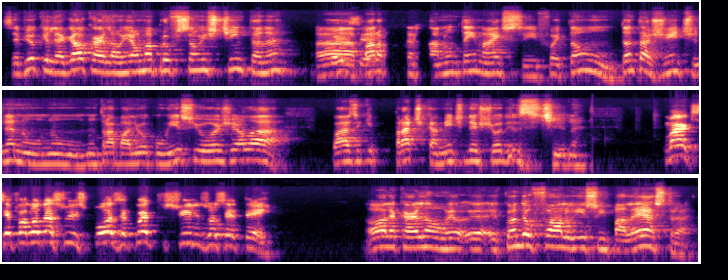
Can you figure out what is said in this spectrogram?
Você viu que legal, Carlão? E é uma profissão extinta, né? Ah, é. Para pensar, não tem mais. E foi tão tanta gente, né? Não, não, não trabalhou com isso e hoje ela quase que praticamente deixou de existir, né? Marcos, você falou da sua esposa. Quantos filhos você tem? Olha, Carlão, eu, eu, quando eu falo isso em palestra,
